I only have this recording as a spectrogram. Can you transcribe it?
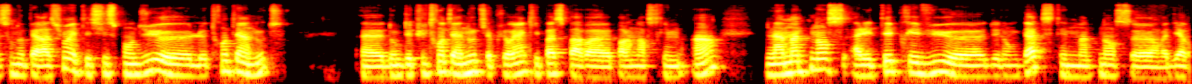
son opération a été suspendue le 31 août. Euh, donc depuis le 31 août, il n'y a plus rien qui passe par, euh, par Nord Stream 1. La maintenance, elle était prévue euh, de longue date. C'était une maintenance, on va dire,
